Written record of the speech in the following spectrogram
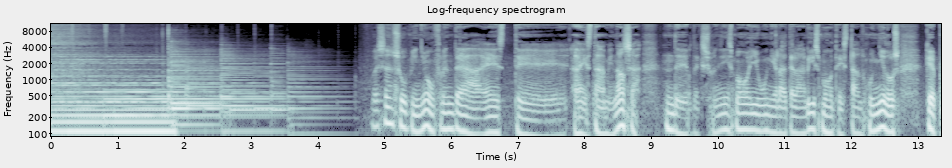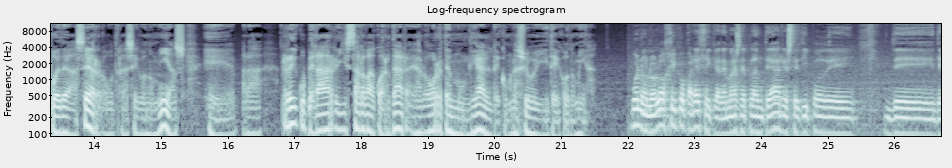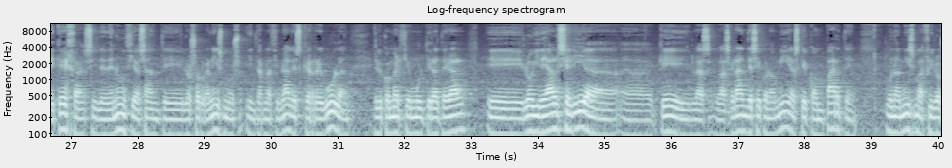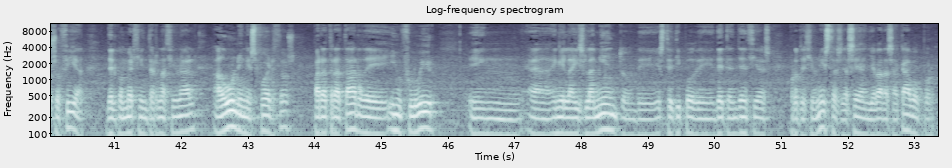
Pues en su opinión frente a este a esta amenaza de proteccionismo y unilateralismo de Estados Unidos que puede hacer otras economías eh, para recuperar y salvaguardar el orden mundial de comercio y de economía. Bueno, lo lógico parece que además de plantear este tipo de, de, quejas y de denuncias ante los organismos internacionales que regulan el comercio multilateral, eh, lo ideal sería eh, que las, las grandes economías que comparten una misma filosofía del comercio internacional aúnen esfuerzos para tratar de influir en, eh, en, el aislamiento de este tipo de, de, tendencias proteccionistas, ya sean llevadas a cabo por,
